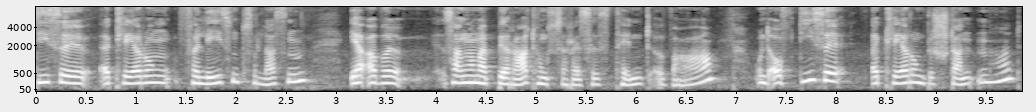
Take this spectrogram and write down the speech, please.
diese Erklärung verlesen zu lassen. Er aber, sagen wir mal, beratungsresistent war und auf diese Erklärung bestanden hat.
